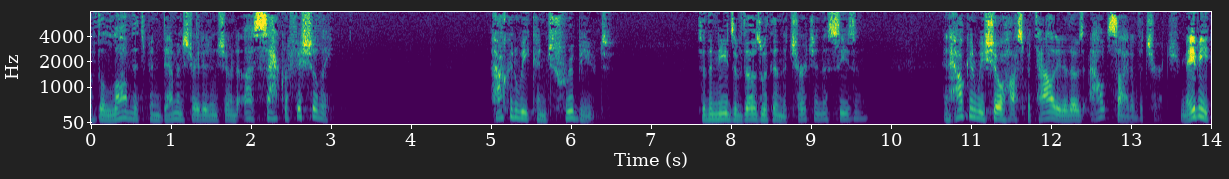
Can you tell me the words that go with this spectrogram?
of the love that's been demonstrated and shown to us sacrificially. How can we contribute to the needs of those within the church in this season? And how can we show hospitality to those outside of the church? Maybe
